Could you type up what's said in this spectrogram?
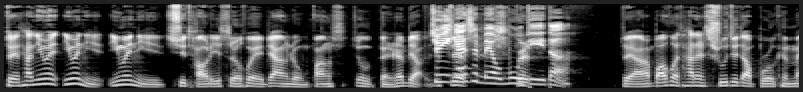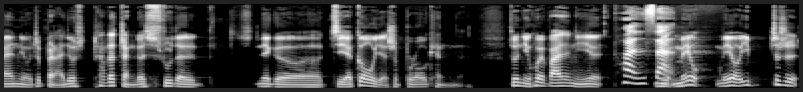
对他，因为因为你因为你去逃离社会这样一种方式，就本身表就应该是没有目的的。对啊，然后包括他的书就叫 Broken Manual，这本来就是他的整个书的那个结构也是 broken 的，就你会发现你也涣散，没有没有一就是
